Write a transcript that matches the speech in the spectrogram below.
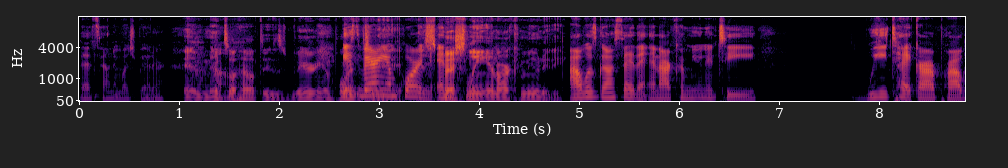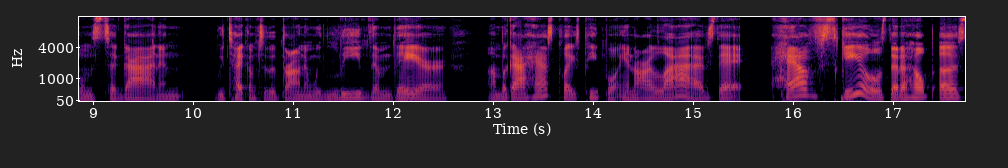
That sounded much better. And mental Um, health is very important. to very important, and- especially in our community. I was gonna say that in our community, we take our problems to God and we take them to the throne and we leave them there. Um, but God has placed people in our lives that have skills that'll help us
